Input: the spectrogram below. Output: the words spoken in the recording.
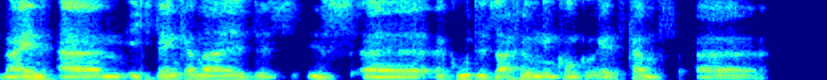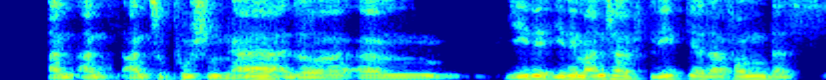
Nein, ähm, ich denke mal, das ist äh, eine gute Sache, um den Konkurrenzkampf äh, an, an. Ja? Also ähm, jede, jede Mannschaft lebt ja davon, dass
